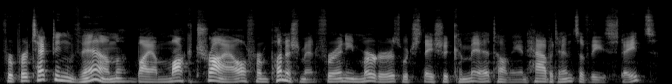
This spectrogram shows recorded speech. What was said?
for protecting them by a mock trial from punishment for any murders which they should commit on the inhabitants of these states,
